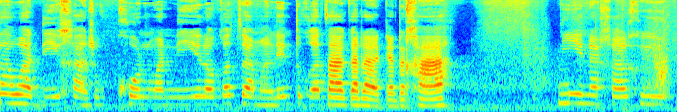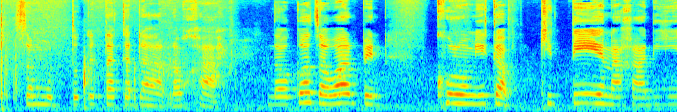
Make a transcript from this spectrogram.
สวัสดีค่ะทุกคนวันนี้เราก็จะมาเล่นตุ๊กตากระดาษกันนะคะ นี่นะคะคือสมุดตุ๊กตากระดาษแล้วค่ะ เราก็จะวาดเป็นคุโรมิกับคิตตี้นะคะนี่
